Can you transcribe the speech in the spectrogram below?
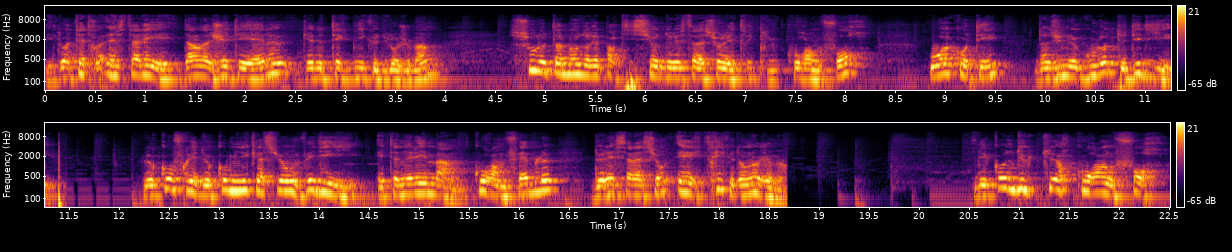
Il doit être installé dans la GTL, gaine technique du logement, sous le tableau de répartition de l'installation électrique courant fort ou à côté dans une goulotte dédiée. Le coffret de communication VDI est un élément courant faible de l'installation électrique d'un logement. Les conducteurs courant forts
